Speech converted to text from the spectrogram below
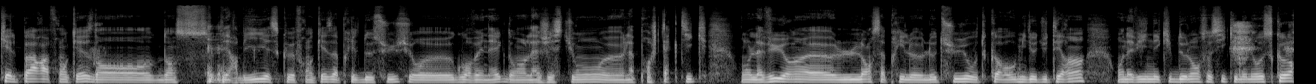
Quelle part a Francaise dans, dans ce derby? Est-ce que Francaise a pris le dessus sur euh, Gourvenec dans la gestion, euh, l'approche tactique? On l'a vu, hein, euh, Lens a pris le, le, dessus, au, milieu du terrain. On a vu une équipe de Lens aussi qui menait au score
